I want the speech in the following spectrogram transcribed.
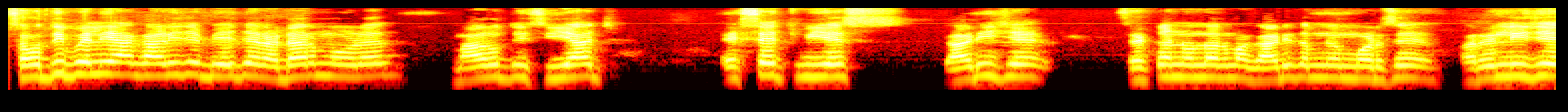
સૌથી પહેલી આ ગાડી છે બે હજાર અઢાર મોડેલ મારુતિ સિયાજ એસએચવીએસ ગાડી છે. સેકન્ડ ઓનરમાં ગાડી તમને મળશે. ફરેલી છે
